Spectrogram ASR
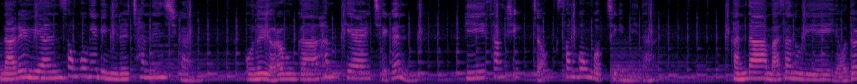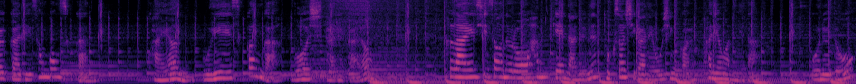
나를 위한 성공의 비밀을 찾는 시간. 오늘 여러분과 함께할 책은 비상식적 성공 법칙입니다. 간다 마사노리의 8가지 성공 습관. 과연 우리의 습관과 무엇이 다를까요? 클라의 시선으로 함께 나누는 독서 시간에 오신 걸 환영합니다. 오늘도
